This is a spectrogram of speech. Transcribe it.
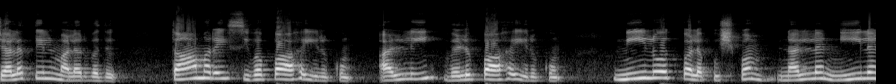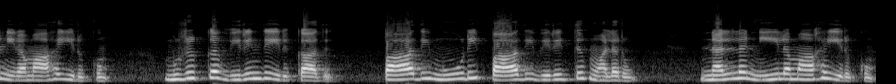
ஜலத்தில் மலர்வது. தாமரை சிவப்பாக இருக்கும். அல்லி வெளுப்பாக இருக்கும். நீலோத்பல புஷ்பம் நல்ல நீல நிறமாக இருக்கும். முழுக்க விரிந்து இருக்காது. பாதி மூடி பாதி விரித்து மலரும். நல்ல நீளமாக இருக்கும்.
